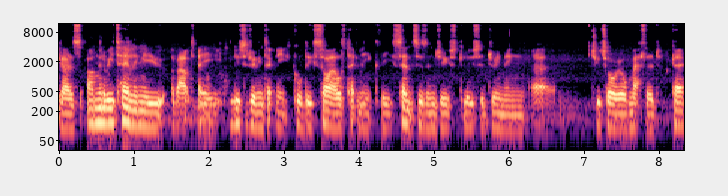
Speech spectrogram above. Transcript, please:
guys, I'm going to be telling you about a lucid dreaming technique called the SILES technique, the senses induced lucid dreaming uh, tutorial method. Okay,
